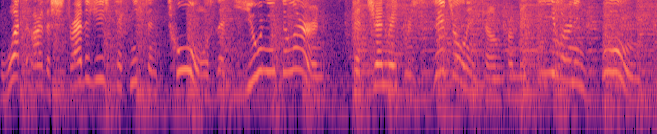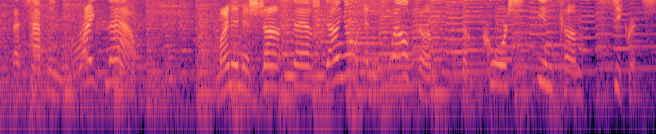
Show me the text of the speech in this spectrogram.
What are the strategies techniques and tools that you need to learn to generate residual income from the e-learning boom that's happening right now. My name is Jean-Serge Gagnon and welcome to Course Income Secrets.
